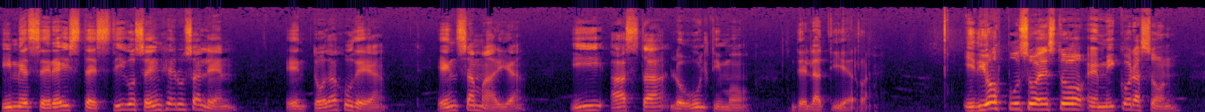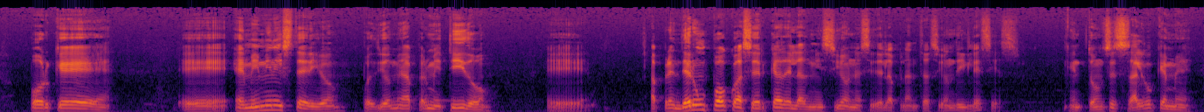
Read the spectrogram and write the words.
y me seréis testigos en Jerusalén, en toda Judea, en Samaria y hasta lo último de la tierra. Y Dios puso esto en mi corazón porque eh, en mi ministerio, pues Dios me ha permitido eh, aprender un poco acerca de las misiones y de la plantación de iglesias. Entonces es algo que me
